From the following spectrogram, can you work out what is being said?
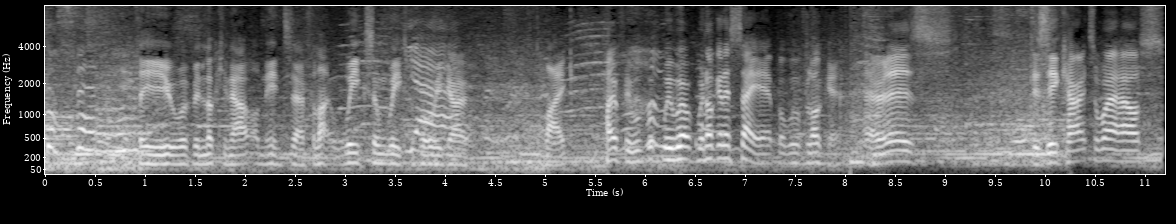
stuff there. that you have been looking out on the internet for like weeks and weeks before we go. Like, hopefully, we, we, will- we're not going to say it, but we'll vlog it. There it is. Disney Character Warehouse.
